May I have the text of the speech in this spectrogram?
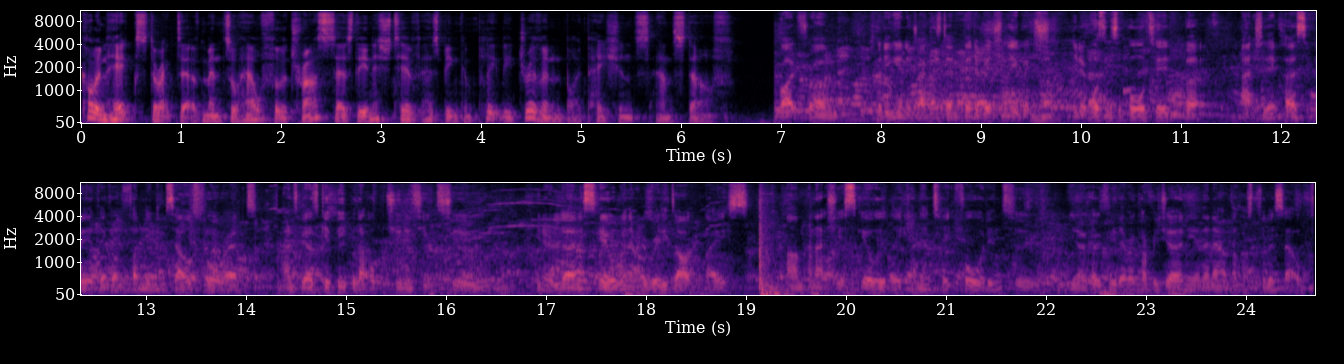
Colin Hicks, Director of Mental Health for the Trust, says the initiative has been completely driven by patients and staff. Right from putting in a Dragon's Den bid originally, which you know wasn't supported, but actually they persevered, they got funding themselves for it, and to be able to give people that opportunity to you know learn a skill when they're in a really dark place, um, and actually a skill that they can then take forward into you know hopefully their recovery journey and then out of the hospital itself.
